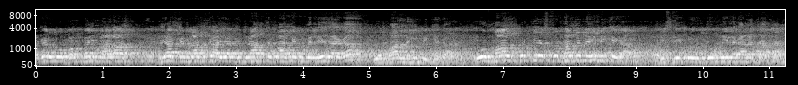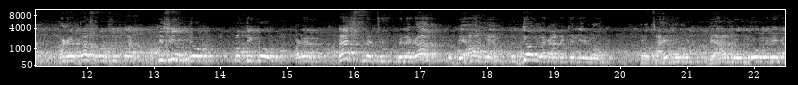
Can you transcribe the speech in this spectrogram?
अगर वो बम्बई, महाराष्ट्र या कर्नाटका या गुजरात के मार्केट में ले जाएगा, वो माल नहीं बिकेगा। वो माल प्रतिस्पर्धा में नहीं बिकेगा। और इसलिए कोई उद्योग नहीं लगाना चाहता। अगर 10 वर्षों तक किसी उद्योगपति को अगर टैक्स में छूट मिलेगा तो बिहार में उद्योग लगाने के लिए लोग प्रोत्साहित होंगे। बिहार में उद्योग लगेगा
